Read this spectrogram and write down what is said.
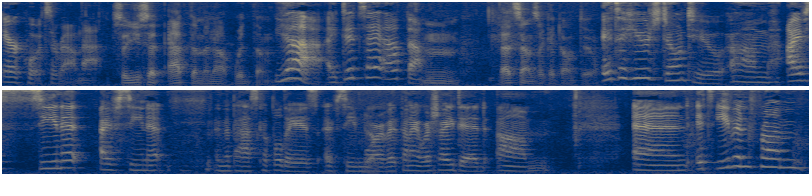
air quotes around that So you said at them and not with them. yeah i did say at them That sounds like a don't do. It's a huge don't do. Um, I've seen it. I've seen it in the past couple days. I've seen more Yeah. of it than I wish I did. Um, and it's even from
